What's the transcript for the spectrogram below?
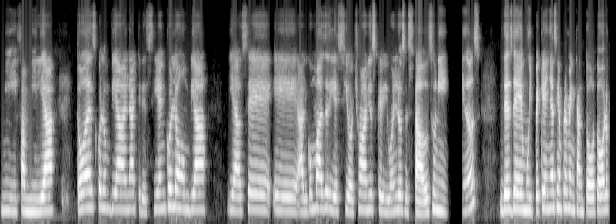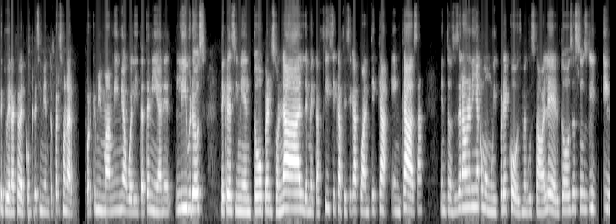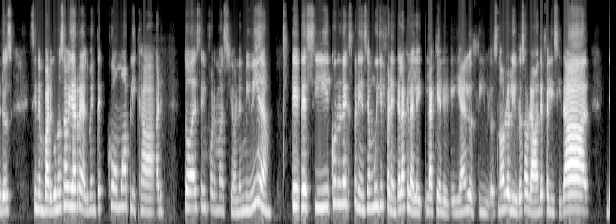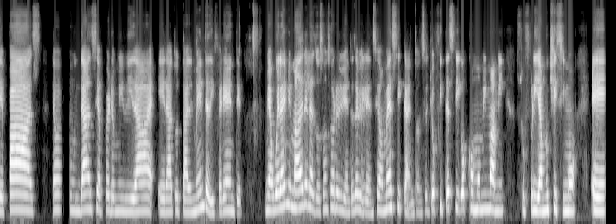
Mi familia toda es colombiana, crecí en Colombia y hace eh, algo más de 18 años que vivo en los Estados Unidos. Desde muy pequeña siempre me encantó todo lo que tuviera que ver con crecimiento personal, porque mi mami y mi abuelita tenían eh, libros de crecimiento personal, de metafísica, física cuántica en casa. Entonces era una niña como muy precoz, me gustaba leer todos estos libros, sin embargo no sabía realmente cómo aplicar toda esa información en mi vida. Crecí con una experiencia muy diferente a la que, la, la que leía en los libros, ¿no? Los libros hablaban de felicidad, de paz, de abundancia, pero mi vida era totalmente diferente. Mi abuela y mi madre, las dos son sobrevivientes de violencia doméstica, entonces yo fui testigo cómo mi mami sufría muchísimo eh,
